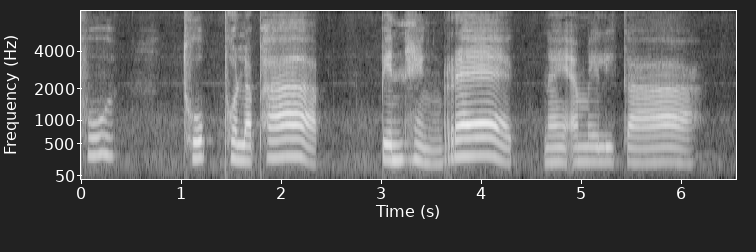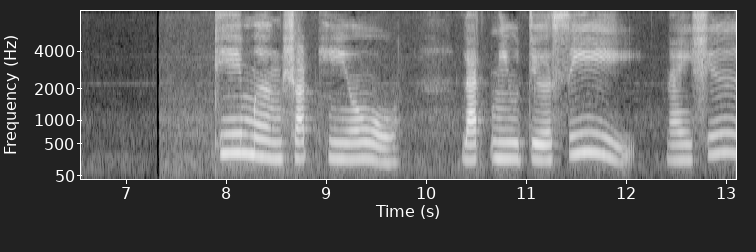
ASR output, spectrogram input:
ผู้ทุพพลภาพ เป็นแห่งแรกในอเมริกา ที่เมืองช็อตฮิลล์รัฐนิวเจอร์ซีย์ในชื่อ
